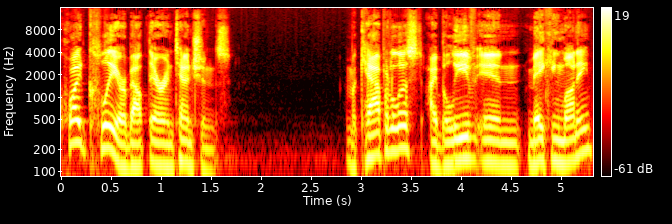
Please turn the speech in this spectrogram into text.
quite clear about their intentions. I'm a capitalist. I believe in making money.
